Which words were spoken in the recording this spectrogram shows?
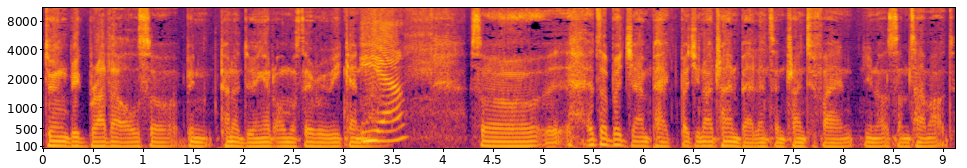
doing Big Brother also. I've been kind of doing it almost every weekend. now. Yeah. So uh, it's a bit jam packed, but, you know, I try and balance and trying to find, you know, some time out.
